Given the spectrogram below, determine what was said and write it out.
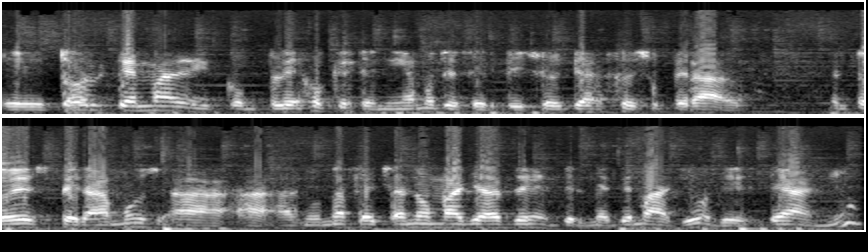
eh, todo el tema de complejo que teníamos de servicios ya fue superado. Entonces esperamos a, una fecha no más allá del mes de mayo de este año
